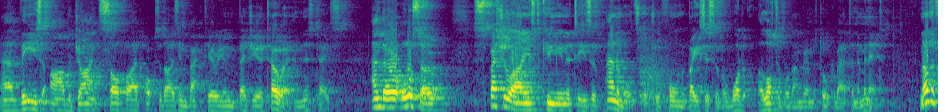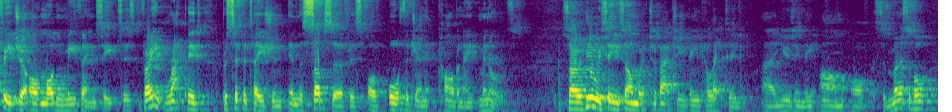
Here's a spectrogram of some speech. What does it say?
Uh, these are the giant sulfide oxidizing bacterium Beggiatoa in this case. And there are also specialized communities of animals which will form the basis of a, what, a lot of what I'm going to talk about in a minute. Another feature of modern methane seeps is very rapid precipitation in the subsurface of authigenic carbonate minerals. So here we see some which have actually been collected uh, using the arm of a submersible,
